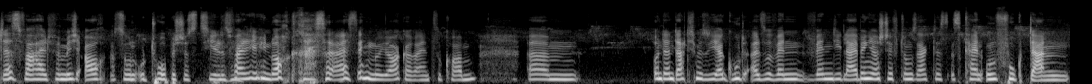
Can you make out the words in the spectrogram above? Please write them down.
das war halt für mich auch so ein utopisches Ziel. Das fand ich irgendwie noch krasser, als in New Yorker reinzukommen. Ähm, und dann dachte ich mir so, ja gut, also wenn, wenn die Leibinger Stiftung sagt, das ist kein Unfug, dann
